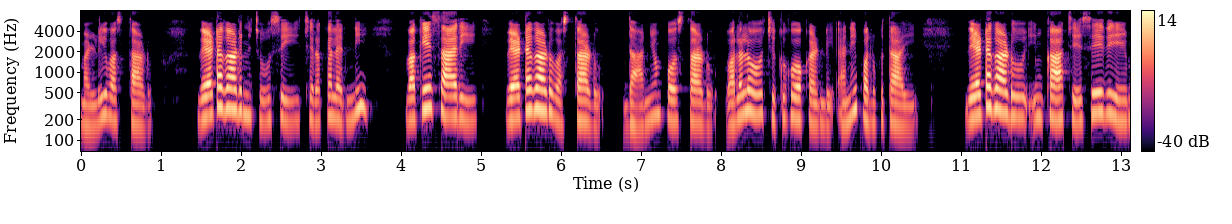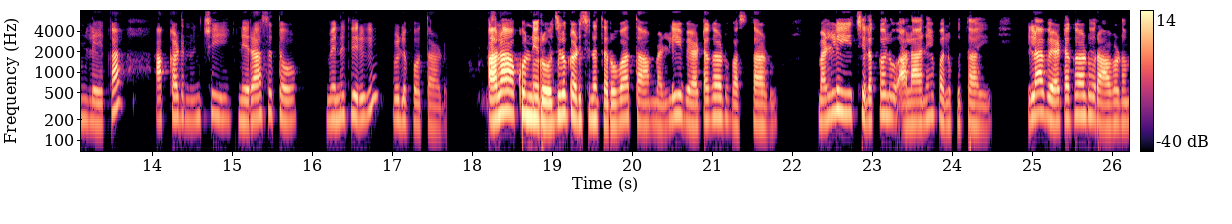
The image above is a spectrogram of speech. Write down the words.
మళ్ళీ వస్తాడు. వేటగాడిని చూసి చిలకలన్నీ ఒకేసారి వేటగాడు వస్తాడు ధాన్యం పోస్తాడు వలలో చిక్కుకోకండి అని పలుకుతాయి. వేటగాడు ఇంకా చేసేది ఏం లేక అక్కడి నుంచి నిరాశతో వెనుతిరిగి వెళ్ళిపోతాడు. అలా కొన్ని రోజులు గడిచిన తరువాత మళ్ళీ వేటగాడు వస్తాడు. మళ్ళీ చిలకలు అలానే పలుకుతాయి. ఇలా వేటగాడు రావడం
